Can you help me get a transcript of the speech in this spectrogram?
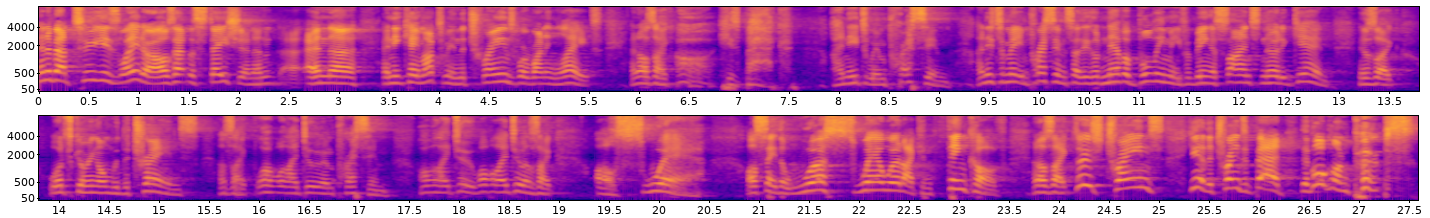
then about two years later, I was at the station and, and, uh, and he came up to me and the trains were running late. And I was like, oh, he's back. I need to impress him. I need to impress him so that he'll never bully me for being a science nerd again. He was like, what's going on with the trains? I was like, what will I do to impress him? What will I do? What will I do? And I was like, I'll swear. I'll say the worst swear word I can think of. And I was like, those trains, yeah, the trains are bad. They've all gone poops.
